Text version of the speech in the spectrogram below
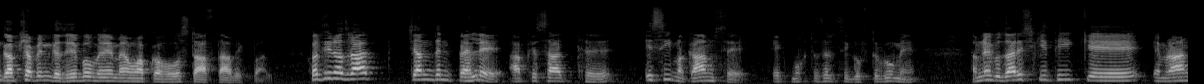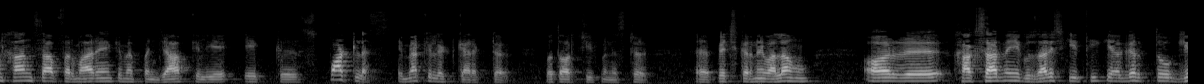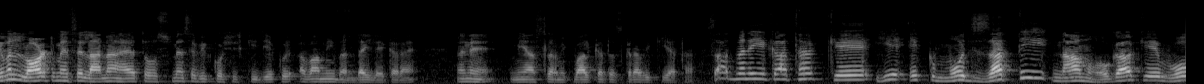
گپ شپ ان گزیبوں میں میں ہوں آپ کا ہوسٹ آفتاب اقبال۔ خواتین حضرات، چند دن پہلے آپ کے ساتھ اسی مقام سے ایک مختصر سی گفتگو میں ہم نے گزارش کی تھی کہ عمران خان صاحب فرما رہے ہیں کہ میں پنجاب کے لیے ایک سپاٹلس امیکولیٹ کیریکٹر بطور چیف منسٹر پچ کرنے والا ہوں۔ اور خاکسار نے یہ گزارش کی تھی کہ اگر تو گیون لاٹ میں سے لانا ہے تو اس میں سے بھی کوشش کیجیے، کوئی عوامی بندہ ہی لے کر آئیں۔ میں نے میاں اسلم اقبال کا تذکرہ بھی کیا تھا۔ ساتھ میں نے یہ کہا تھا کہ یہ ایک موجزاتی نام ہوگا کہ وہ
